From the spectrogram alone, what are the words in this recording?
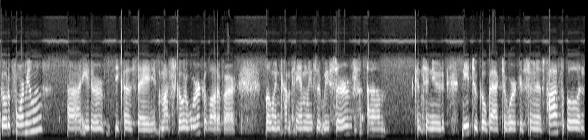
go to formula uh, either because they must go to work. A lot of our low income families that we serve um, continue to need to go back to work as soon as possible, and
